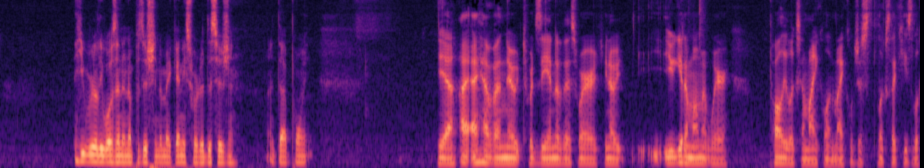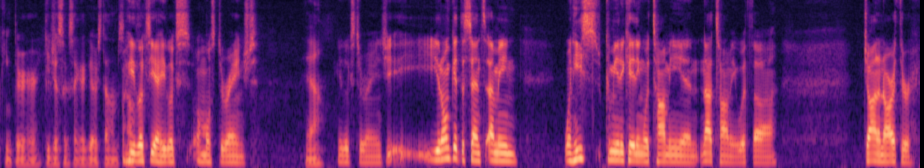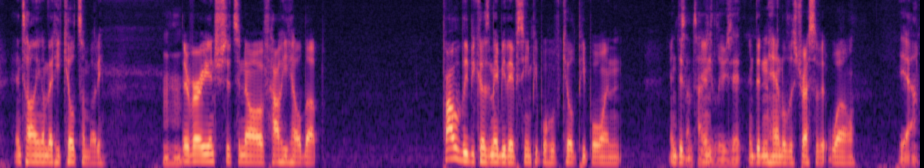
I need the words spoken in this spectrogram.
he really wasn't in a position to make any sort of decision at that point. Yeah, I, I have a note towards the end of this where you know you get a moment where Polly looks at Michael and Michael just looks like he's looking through her. He just looks like a ghost of himself. He looks, yeah, he looks almost deranged. Yeah. He looks deranged. You, you don't get the sense. I mean, when he's communicating with Tommy and not Tommy with uh, John and Arthur and telling them that he killed somebody, hmm they're very interested to know of how he held up. Probably because maybe they've seen people who've killed people and and didn't Sometimes and, you lose it. and didn't handle the stress of it well. Yeah.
